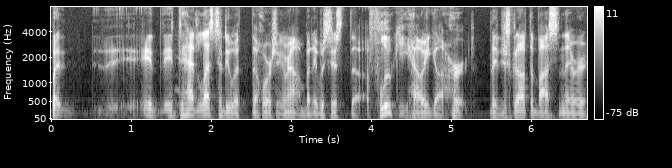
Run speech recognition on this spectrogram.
but it it had less to do with the horsing around, but it was just the fluky how he got hurt. They just got off the bus and they were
